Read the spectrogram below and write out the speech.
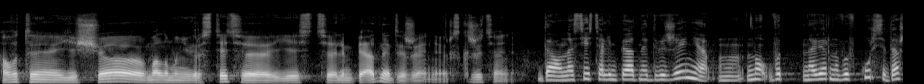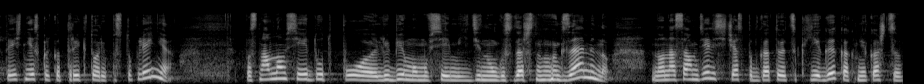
А вот э, еще в Малом университете есть олимпиадное движение. Расскажите о нем. Да, у нас есть олимпиадное движение, но вот, наверное, вы в курсе, да, что есть несколько траекторий поступления. В основном все идут по любимому всеми единому государственному экзамену, но на самом деле сейчас подготовиться к ЕГЭ, как мне кажется,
